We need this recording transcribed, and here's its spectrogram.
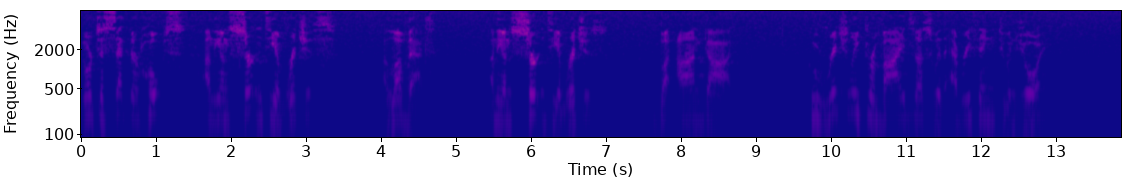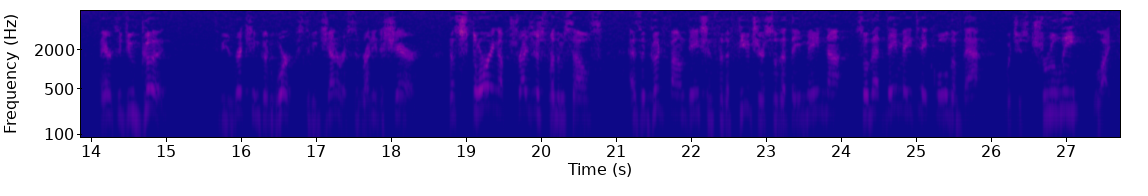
nor to set their hopes on the uncertainty of riches. I love that on the uncertainty of riches, but on God, who richly provides us with everything to enjoy. They are to do good, rich in good works, to be generous and ready to share, thus storing up treasures for themselves as a good foundation for the future so that they may not so that they may take hold of that which is truly life.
